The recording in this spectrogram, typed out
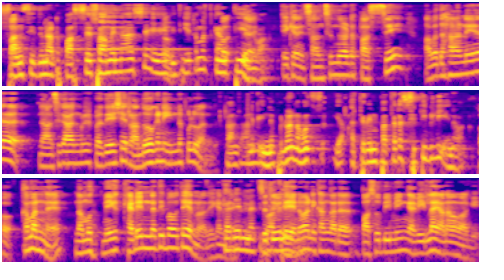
සංසිඳුණාට පස්සේ ස්වාමීන් වහන්සේ ඒ විදිහටම තියෙනවා. ඒ කියන්නේ සංසිඳුණාට පස්සේ අවධානය නාසිකාග්‍රේ ප්‍රදේශයේ රඳවගෙන ඉන්න පුළුවන්ද? රඳවගෙන ඉන්න පුළුවන්. නමුත් අතරින් පතර සිතිවිලි එනවා. ඔව් කමන්නේ. නමුත් මේක කැඩෙන්නේ නැති බව තේරෙනවද? ඒ කියන්නේ සිතිවිලි එනවා නිකන් අර පසුබිමින් ඇවිල්ලා යනවා වගේ.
